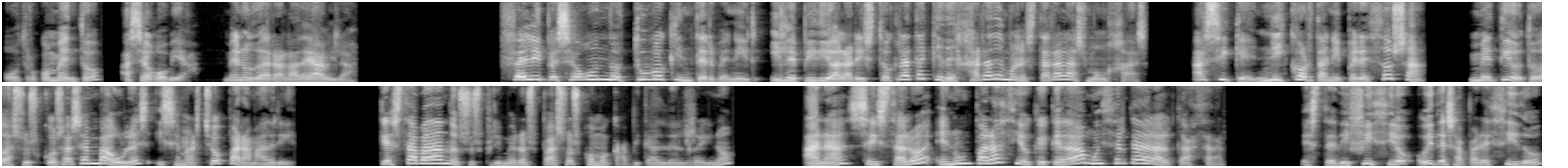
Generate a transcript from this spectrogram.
otro convento a Segovia. Menuda era la de Ávila. Felipe II tuvo que intervenir y le pidió al aristócrata que dejara de molestar a las monjas, Así que, ni corta ni perezosa, metió todas sus cosas en baúles y se marchó para Madrid. que estaba dando sus primeros pasos como capital del reino. Ana se instaló en un palacio que quedaba muy cerca del Alcázar. Este edificio, hoy desaparecido,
